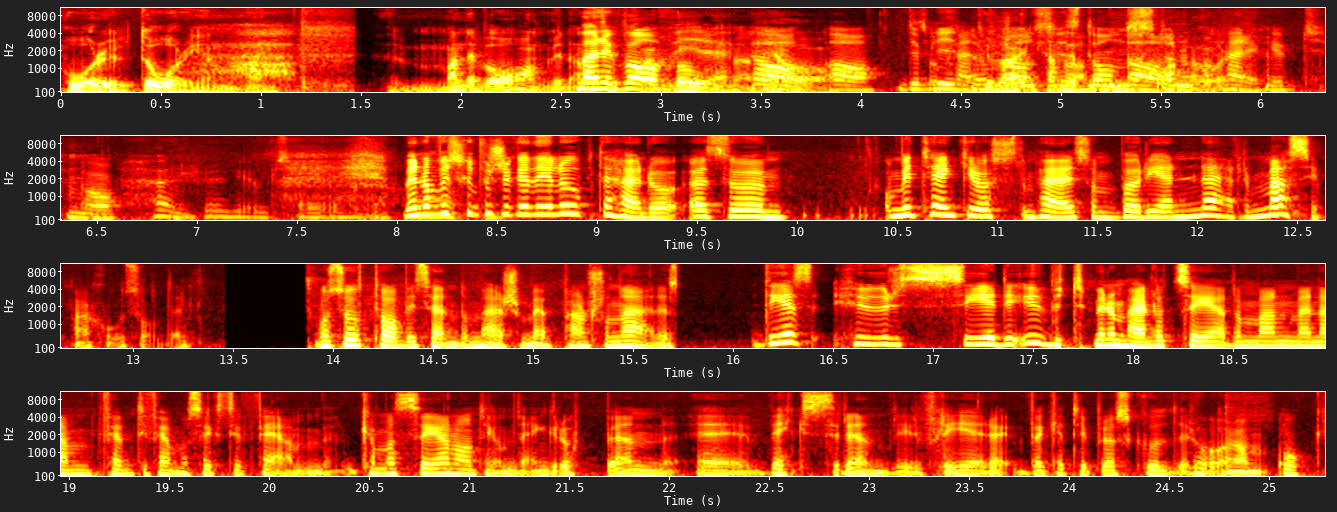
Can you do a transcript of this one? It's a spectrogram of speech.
år ut och år in. Men man är van vid den Man är van situationen. vid det. Ja, ja. Det så blir ett normaltillstånd Ja, herregud. Mm. Ja. Herregud, jag. Men om vi skulle försöka dela upp det här då. Alltså, om vi tänker oss de här som börjar närma sig pensionsåldern. Och så tar vi sen de här som är pensionärer. Dels hur ser det ut med de här, låt säga de man mellan 55 och 65. Kan man säga någonting om den gruppen? Eh, växer den? Blir det fler? Vilka typer av skulder har de? Och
